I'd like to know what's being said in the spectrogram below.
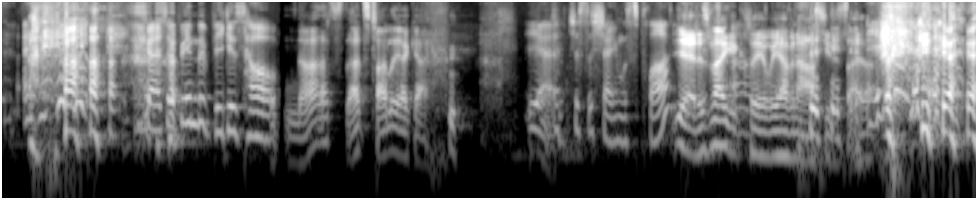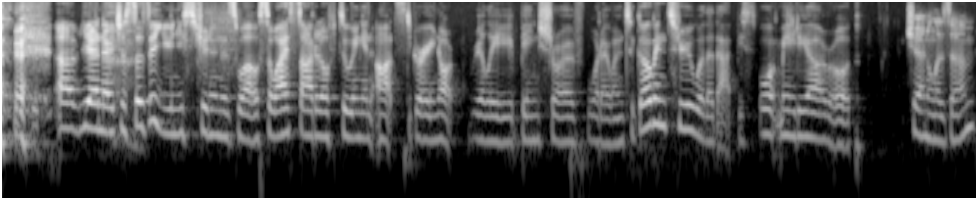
I think you guys have been the biggest help. No, that's that's totally okay. Yeah, just a shameless plug. Yeah, just make it clear we haven't asked you to say that. Um, yeah, no, just as a uni student as well. So I started off doing an arts degree, not really being sure of what I wanted to go into, whether that be sport media or journalism.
